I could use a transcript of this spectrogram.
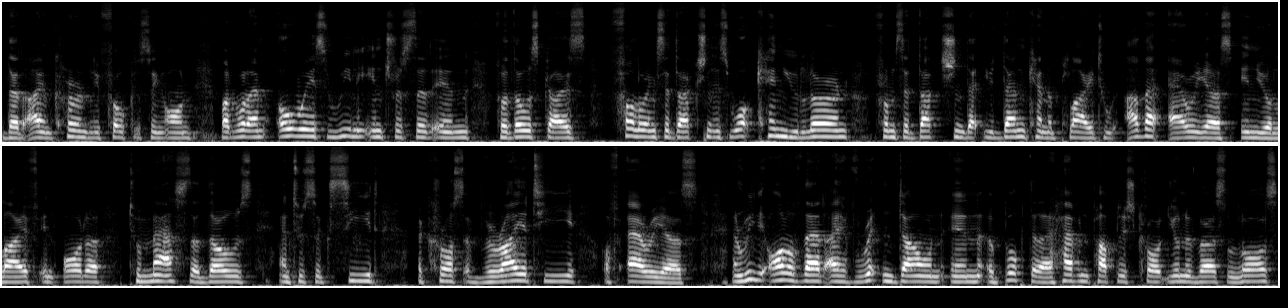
that I'm currently focusing on. But what I'm always really interested in for those guys following seduction is what can you learn from seduction that you then can apply to other areas in your life in order to master those and to succeed across a variety of areas. And really, all of that I have written down in a book that I haven't published called Universal Laws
